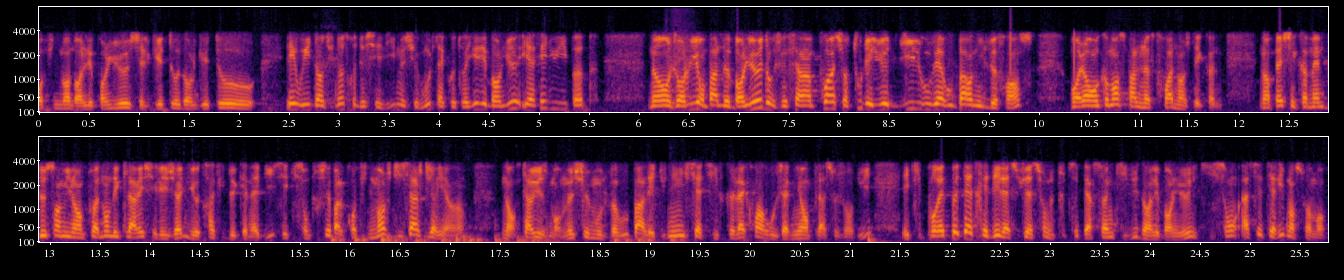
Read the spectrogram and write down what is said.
confinement dans les banlieues, c'est le ghetto dans le ghetto. Et oui, dans une autre de ses vies, Monsieur Moult a côtoyé les banlieues et a fait du hip-hop. Non, aujourd'hui on parle de banlieue, donc je vais faire un point sur tous les lieux de deal ouverts ou pas en Ile-de-France. Bon alors on commence par le 9-3, non je déconne. N'empêche, c'est quand même 200 000 emplois non déclarés chez les jeunes liés au trafic de cannabis et qui sont touchés par le confinement. Je dis ça, je dis rien. hein. Non, sérieusement, Monsieur Moult va vous parler d'une initiative que la Croix-Rouge a mis en place aujourd'hui et qui pourrait peut-être aider la situation de toutes ces personnes qui vivent dans les banlieues et qui sont assez terribles en ce moment.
